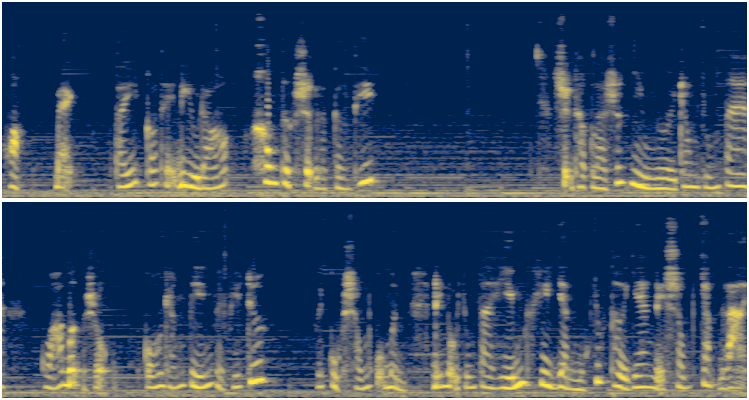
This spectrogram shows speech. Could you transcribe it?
Hoặc bạn thấy có thể điều đó không thực sự là cần thiết? Sự thật là rất nhiều người trong chúng ta quá bận rộn, cố gắng tiến về phía trước với cuộc sống của mình đến nỗi chúng ta hiếm khi dành một chút thời gian để sống chậm lại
